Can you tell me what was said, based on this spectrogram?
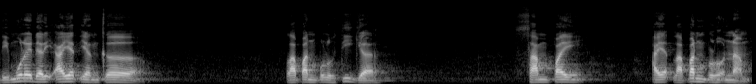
Dimulai dari ayat yang ke 83 sampai ayat 86.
